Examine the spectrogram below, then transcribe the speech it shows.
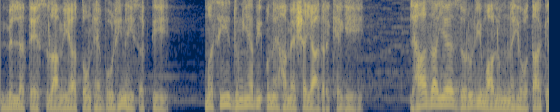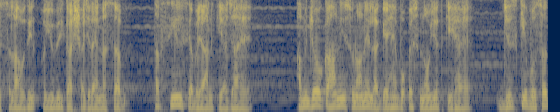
मिलत इस्लामिया तो उन्हें भूल ही नहीं सकती। मसीह दुनिया भी उन्हें हमेशा याद रखेगी। लिहाजा यह ज़रूरी मालूम नहीं होता कि सलाहुद्दीन अयूबी का शजर नसब तफसील से बयान किया जाए। हम जो कहानी सुनाने लगे हैं वो इस नोयत की है, जिसकी वसत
